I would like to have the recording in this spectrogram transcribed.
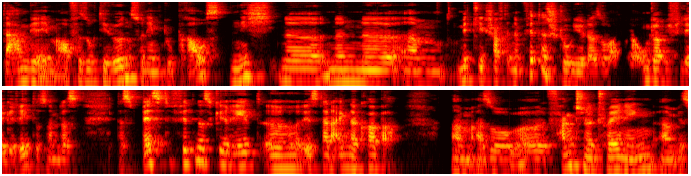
da haben wir eben auch versucht, die Hürden zu nehmen. Du brauchst nicht eine, eine, eine ähm, Mitgliedschaft in einem Fitnessstudio oder so, oder unglaublich viele Geräte, sondern das, das beste Fitnessgerät äh, ist dein eigener Körper. Ähm, also äh, Functional Training ist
